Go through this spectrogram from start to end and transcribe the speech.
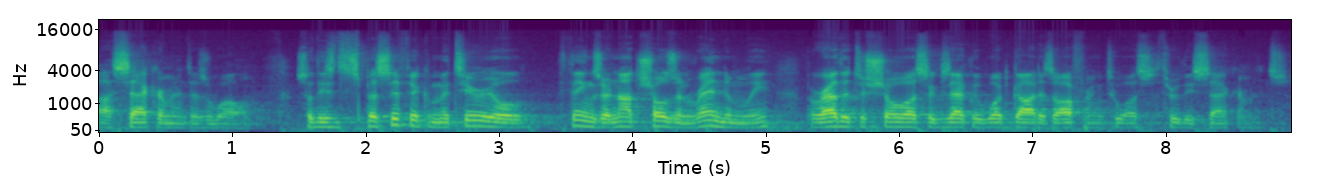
uh, sacrament as well. So these specific material things are not chosen randomly, but rather to show us exactly what God is offering to us through these sacraments.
